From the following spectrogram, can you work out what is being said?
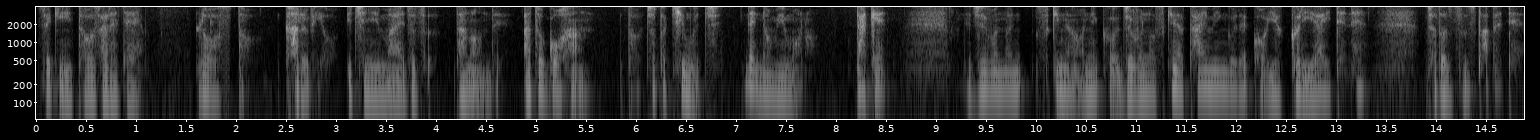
席に通されてロースとカルビを一人前ずつ頼んであとご飯とちょっとキムチで飲み物だけ。で自分の好きなお肉を自分の好きなタイミングでこうゆっくり焼いてねちょっとずつ食べて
